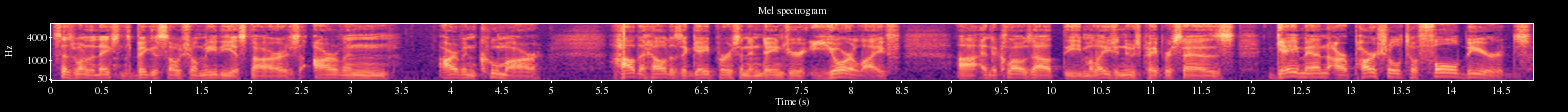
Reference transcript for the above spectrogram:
Says one of the nation's biggest social media stars, Arvin Arvin Kumar. How the hell does a gay person endanger your life? Uh, and to close out, the Malaysian newspaper says gay men are partial to full beards.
